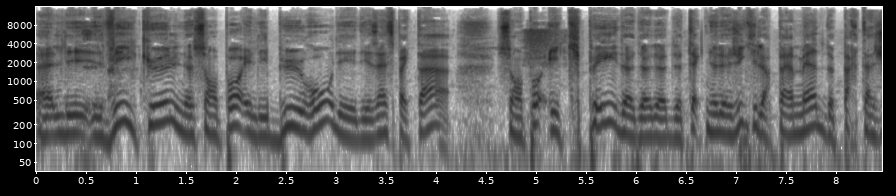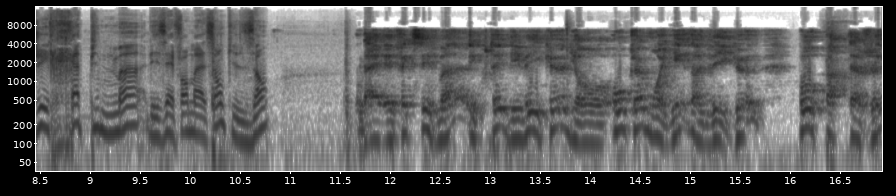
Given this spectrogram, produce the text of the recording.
euh, les véhicules ne sont pas, et les bureaux des, des inspecteurs sont pas équipés de, technologies qui leur permettent de partager rapidement les informations qu'ils ont. Ben, effectivement, écoutez, des véhicules, ils n'ont aucun moyen dans le véhicule pour partager.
